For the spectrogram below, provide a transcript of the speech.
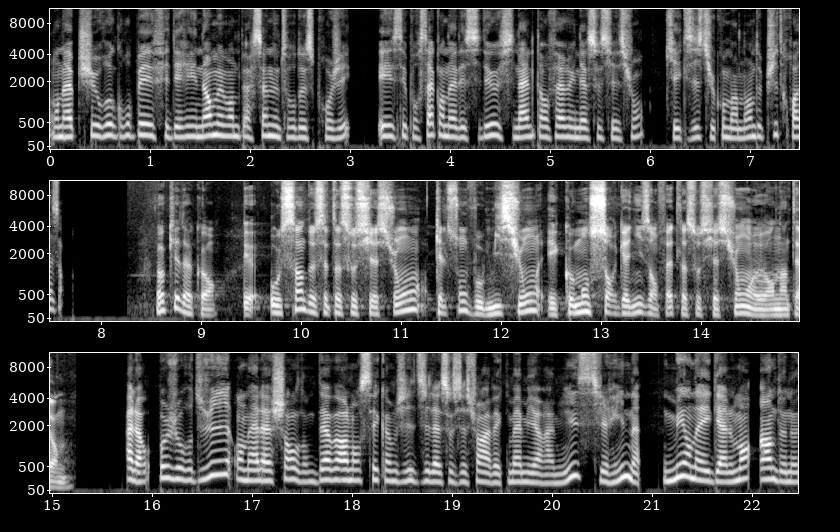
On a pu regrouper et fédérer énormément de personnes autour de ce projet. Et c'est pour ça qu'on a décidé au final d'en faire une association qui existe du coup maintenant depuis trois ans. Ok, d'accord au sein de cette association, quelles sont vos missions et comment s'organise en fait l'association euh, en interne? Alors aujourd'hui, on a la chance d'avoir lancé, comme j'ai dit, l'association avec ma meilleure amie, Cyrine. Mais on a également un de nos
